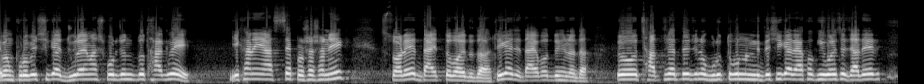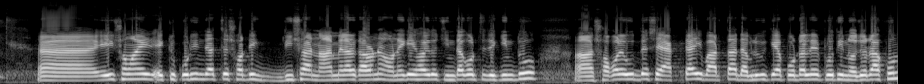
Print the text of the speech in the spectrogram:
এবং প্রবেশিকা জুলাই মাস পর্যন্ত থাকবে। এখানে আসছে প্রশাসনিক স্তরের দায়িত্ববদ্ধতা, ঠিক আছে? দায়বদ্ধহীনতা। তো ছাত্রছাত্রীদের জন্য গুরুত্বপূর্ণ নির্দেশিকা, দেখো কী বলেছে? যাদের এই সময় একটু কঠিন যাচ্ছে সঠিক দিশা না মেলার কারণে। অনেকেই হয়তো চিন্তা করছে যে কিন্তু সকলের উদ্দেশ্যে একটাই বার্তা ডাব্লিউ ক্যাপ পোর্টালের প্রতি নজর রাখুন,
